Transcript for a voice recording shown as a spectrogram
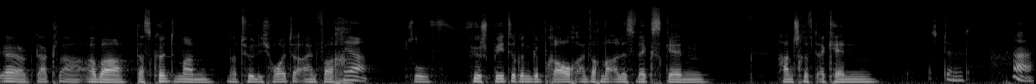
ja, da klar. Aber das könnte man natürlich heute einfach Ja. so für späteren Gebrauch einfach mal alles wegscannen, Handschrift erkennen. Stimmt. Ah.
